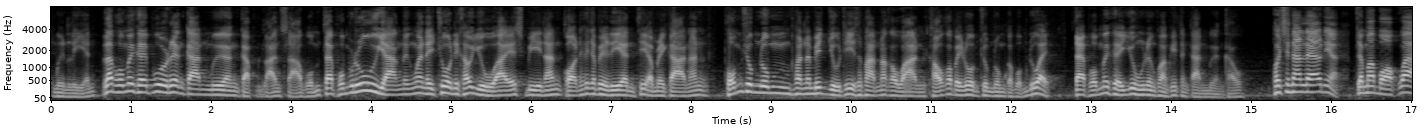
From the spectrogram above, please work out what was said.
70,000 เหรียญและผมไม่เคยพูดเรื่องการเมืองกับหลานสาวผม แต่ผมรู้อย่างหนึ่งว่าในช่วงที่เขาอยู่ ISB นั้นก่อนที่เขาจะไปเรียนที่อเมริกานั้น ผมชุมนุมพันธมิตรอยู่ที่สะพานมักกะวานเขาก็ไปร่วมชุมนุมกับผมด้วย แต่ผมไม่เคยยุ่งเรื่องความคิดทางการเมืองเขา เพราะฉะนั้นแล้วเนี่ยจะมาบอกว่า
